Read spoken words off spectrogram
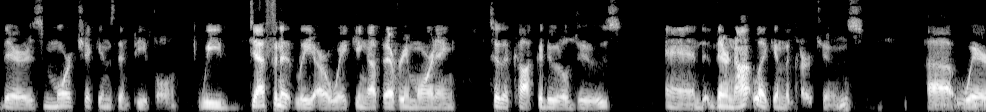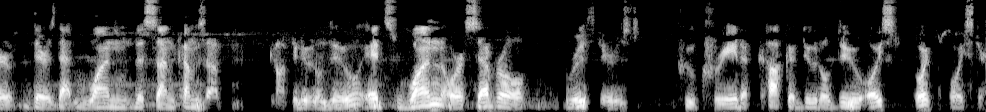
there's more chickens than people. We definitely are waking up every morning to the cockadoodle doos, and they're not like in the cartoons uh, where there's that one, the sun comes up, cockadoodle doo. It's one or several roosters who create a cockadoodle doo oyster, oyster,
